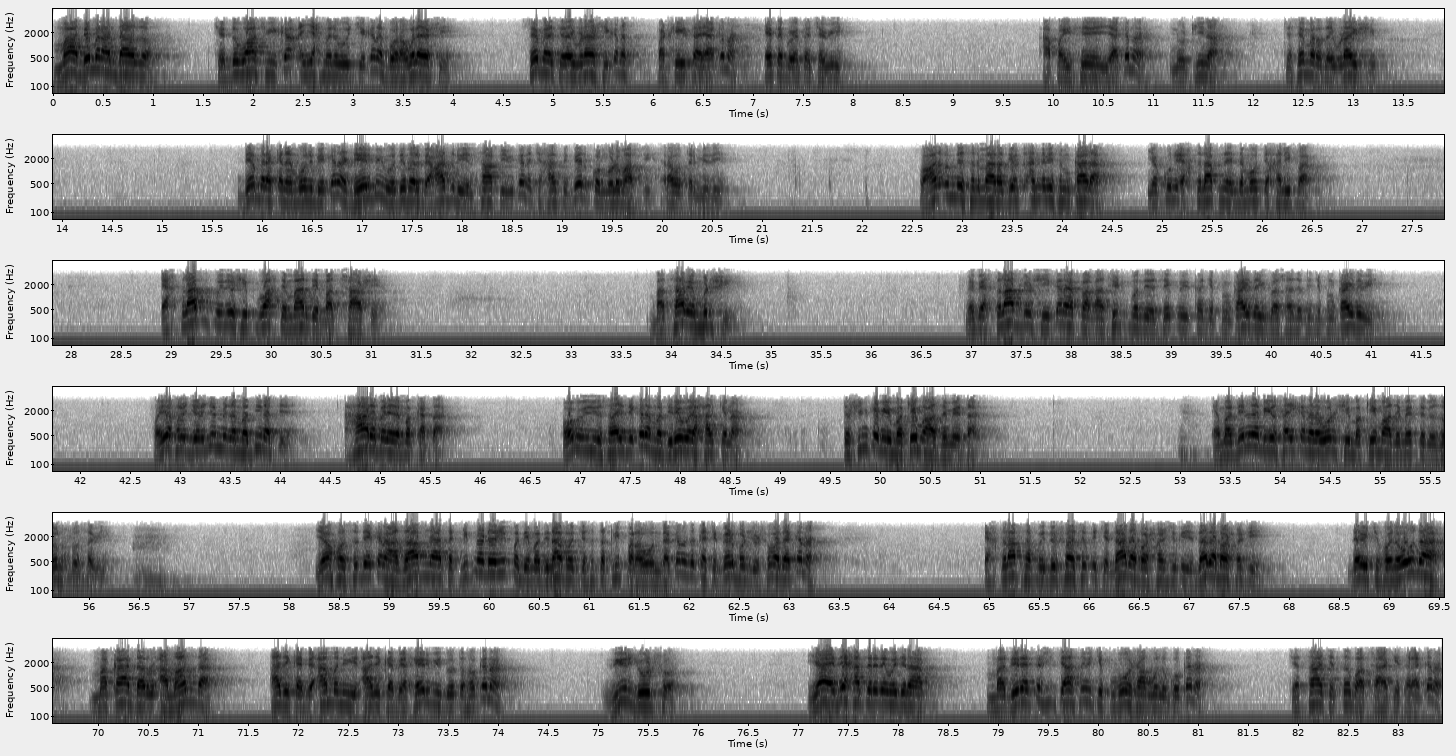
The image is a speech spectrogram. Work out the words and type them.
ما دمر اندازو چې د واس وی کا ان يحمل و چې کنه بورا ولا شي سمره چې ولا شي کنه پټکی تا یا کنه اته به ته چوي ا پیسې یا کنه نوټینا چې سمره د وړای شي دمر کنه مول به کنه ډیر به و دمر به عادل انصاف وی کنه چې خلک بالکل مړ ماستي راو ترمذی وعن ام سلمى رضي الله عنها ان النبي سم قال يكون اختلافنا عند موت خليفه اختلاف په دې شي په وخت مر دې بادشاہ شي بادشاہ به مړ شي نو به اختلاف به شي کنه په هغه سیټ باندې چې کوئی کچې په قاعده وي بادشاہ دې کچې په قاعده وي فیخرج رجل من المدینه ته هر بل مکه ته او به یې سړی دې کنه مدینه ول خلک نه تشین کې به مکه معظمه ته ا مدينه بيو ساي كان رول شي مكه مادمه ته بزون خو سوي یا خو څه دی کنه عذاب نه تکلیف نه ډېری په دې مدینه باندې څه تکلیف پر روان ده کنه ځکه چې ګډ بډ جوړ شوی ده کنه اختلاف څه پیدا شو چې چې دا د بشر شي چې دا د بشر شي دا چې خو نو ده مکه در الامان ده اده کې به امن وي اده کې به خیر وي دوته هو کنه ویر جوړ شو یا دې خاطر دې وجنا مدینه ته شي چاسنه چې په وو شاغول کو کنه چې ساته ته بادشاہ کې سره کنه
